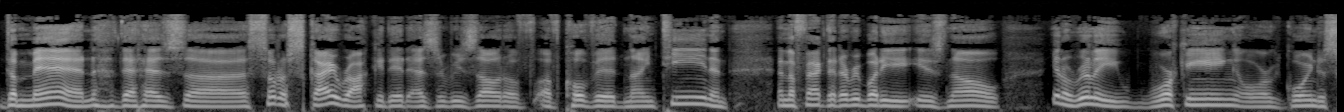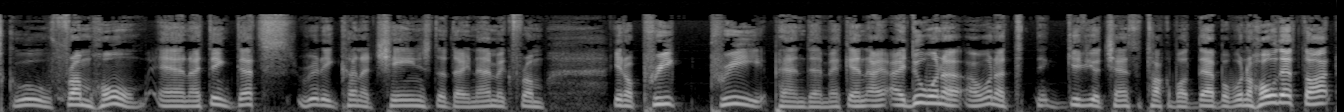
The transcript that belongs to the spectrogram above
demand that has uh, sort of skyrocketed as a result of of COVID nineteen and and the fact that everybody is now you know really working or going to school from home, and I think that's really kind of changed the dynamic from you know pre pre pandemic. And I, I do want to I want to give you a chance to talk about that, but we're to hold that thought.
